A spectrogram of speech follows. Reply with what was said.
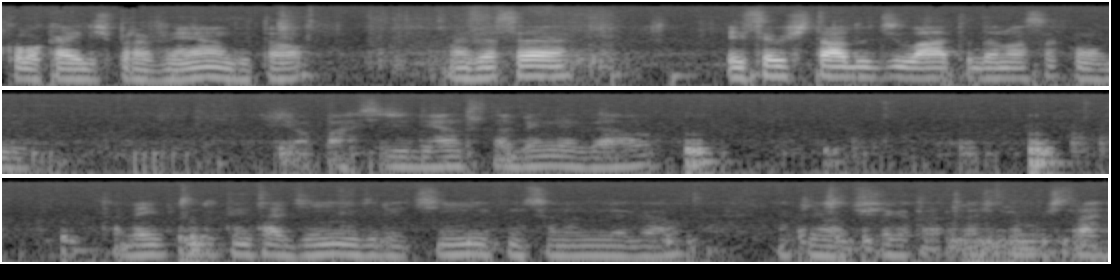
colocar eles para venda e tal. Mas essa é, esse é o estado de lata da nossa Kombi. Aqui a parte de dentro tá bem legal. Tá bem tudo pintadinho, direitinho, funcionando legal. Aqui ó, chega para trás para mostrar.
